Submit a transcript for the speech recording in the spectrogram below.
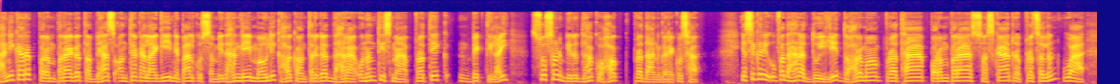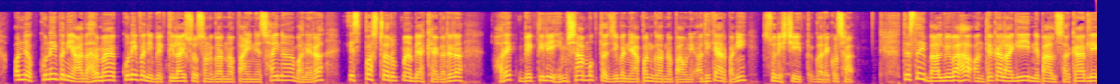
हानिकारक परम्परागत अभ्यास अन्त्यका लागि नेपालको संविधानले मौलिक हक अन्तर्गत धारा उन्तिसमा प्रत्येक व्यक्तिलाई शोषण विरुद्धको हक प्रदान गरेको छ। यसै गरी उपधारा दुईले धर्म प्रथा परम्परा संस्कार र प्रचलन वा अन्य कुनै पनि आधारमा कुनै पनि व्यक्तिलाई शोषण गर्न पाइने छैन भनेर स्पष्ट रूपमा व्याख्या गरेर हरेक व्यक्तिले हिंसामुक्त जीवनयापन गर्न पाउने अधिकार पनि सुनिश्चित गरेको छ। त्यस्तै बालविवाह अन्त्यका लागि नेपाल सरकारले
